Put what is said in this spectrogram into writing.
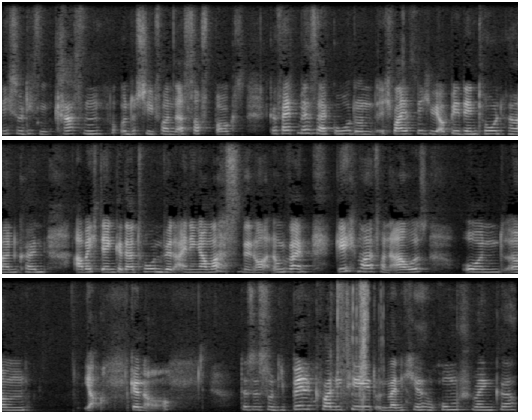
Nicht so diesen krassen Unterschied von der Softbox. Gefällt mir sehr gut und ich weiß nicht, wie, ob ihr den Ton hören könnt. Aber ich denke, der Ton wird einigermaßen in Ordnung sein. Gehe ich mal von aus. Und ähm, ja, genau. Das ist so die Bildqualität und wenn ich hier rumschwenke,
